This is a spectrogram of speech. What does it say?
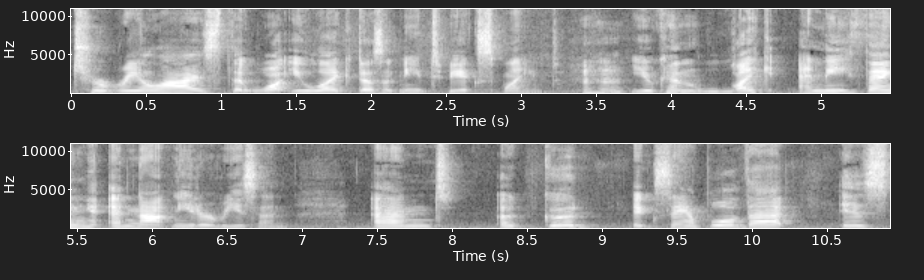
to realize that what you like doesn't need to be explained. Mm-hmm. You can like anything and not need a reason. And a good example of that is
